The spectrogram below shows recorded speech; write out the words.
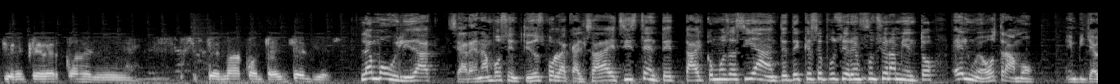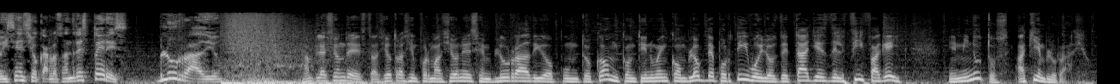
tienen que ver con el sistema contra incendios. La movilidad se hará en ambos sentidos por la calzada existente, tal como se hacía antes de que se pusiera en funcionamiento el nuevo tramo. En Villavicencio, Carlos Andrés Pérez, Blue Radio. Ampliación de estas y otras informaciones en bluradio.com. Continúen con Blog Deportivo y los detalles del FIFA Gate en minutos aquí en Blue Radio.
